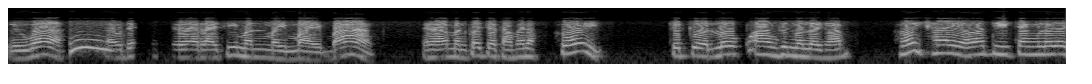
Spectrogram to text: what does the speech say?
หรือว่าอืมเราได้เจออะไรที่มันใหม่ ๆบ้างนะครับมันก็จะทำให้เราเฮ้ย จะเกิดโลกกว้างขึ้นมาเลยครับเฮ้ยใช่เหรอดีจังเลย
